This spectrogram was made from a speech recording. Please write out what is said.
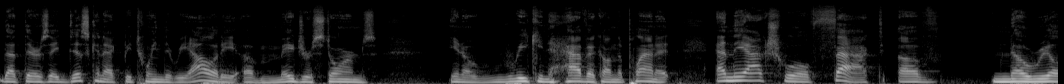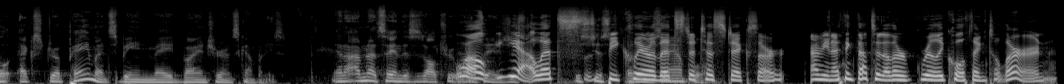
that there's a disconnect between the reality of major storms you know, wreaking havoc on the planet, and the actual fact of no real extra payments being made by insurance companies. And I'm not saying this is all true. Well, yeah, just- let's just be clear that statistics are. I mean, I think that's another really cool thing to learn.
